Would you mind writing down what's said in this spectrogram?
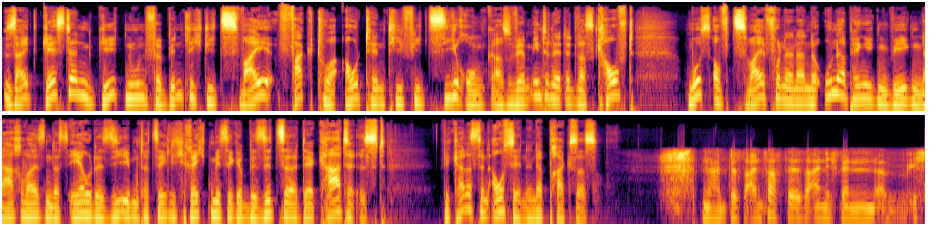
seit gestern gilt nun verbindlich die Zwei-Faktor-Authentifizierung. Also wer im Internet etwas kauft muss auf zwei voneinander unabhängigen Wegen nachweisen, dass er oder sie eben tatsächlich rechtmäßiger Besitzer der Karte ist. Wie kann das denn aussehen in der Praxis? Nein, das Einfachste ist eigentlich, wenn äh, ich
